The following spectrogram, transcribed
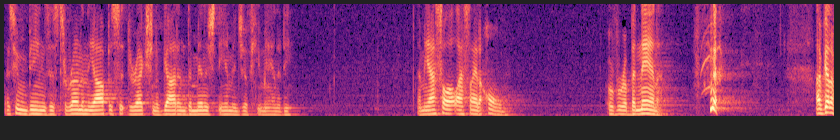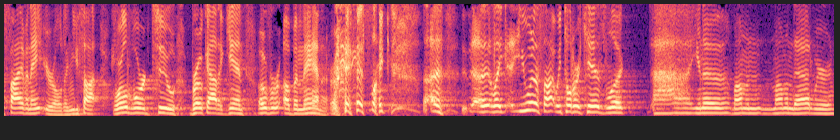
as human beings is to run in the opposite direction of God and diminish the image of humanity. I mean, I saw it last night at home over a banana. I've got a five and eight year old, and you thought World War II broke out again over a banana, right? It's like, uh, uh, like you would have thought we told our kids, look, ah, you know, mom and mom and dad, we were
